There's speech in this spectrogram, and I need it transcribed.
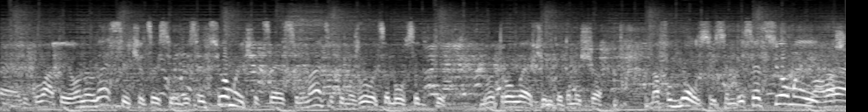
е, Лікувати його не вдасться, чи це 77-й, чи це 17-й. Можливо, це був все-таки Дмитро Левченко, тому що на футболці 77-й, а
